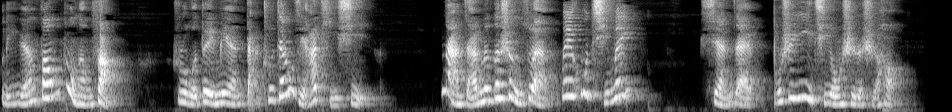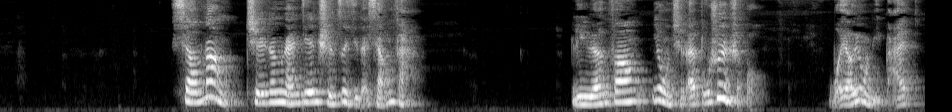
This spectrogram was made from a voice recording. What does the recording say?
李元芳不能放。如果对面打出姜子牙体系，那咱们的胜算微乎其微。现在不是意气用事的时候。”小浪却仍然坚持自己的想法：李元芳用起来不顺手。我要用李白。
